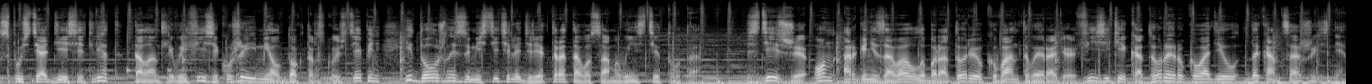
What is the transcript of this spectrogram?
Спустя 10 лет талантливый физик уже имел докторскую степень и должность заместителя директора того самого института. Здесь же он организовал лабораторию квантовой радиофизики, которой руководил до конца жизни.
